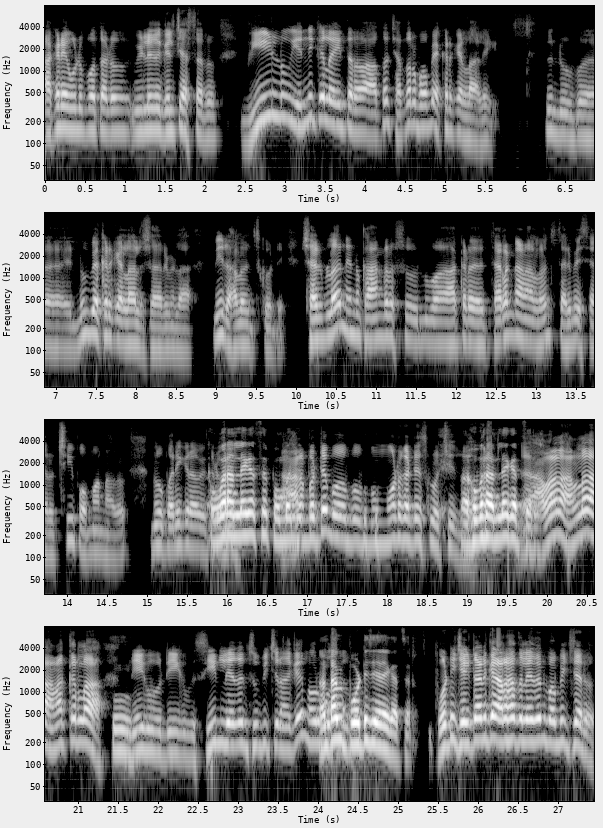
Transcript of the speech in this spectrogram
అక్కడే ఉండిపోతాడు. వీళ్ళు ఏదో గెలిచేస్తారు. వీళ్ళు ఎన్నికలు అయిన తర్వాత చంద్రబాబు ఎక్కడికి వెళ్ళాలి? నువ్వు నువ్వు ఎక్కడికి వెళ్ళాలి షర్మిల మీరు ఆలోచించుకోండి. షర్మిల నిన్ను కాంగ్రెస్ నువ్వు అక్కడ తెలంగాణలోంచి తరిమేశారు. చీ పొమ్మన్నారు. నువ్వు పనికిరావు ఇక్కడ ఎవరు అనలే కదా సార్ పొమ్మని అనబట్టే బొ- బొ- బొ- మూట కట్టేసుకుని వచ్చింది. అలా అనలా అనక్కర్లా. నీకు నీకు సీన్ లేదని చూపించినాకే పోటీ చేయలే కదా సార్. పోటీ చేయడానికే అర్హత లేదని పంపించారు.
